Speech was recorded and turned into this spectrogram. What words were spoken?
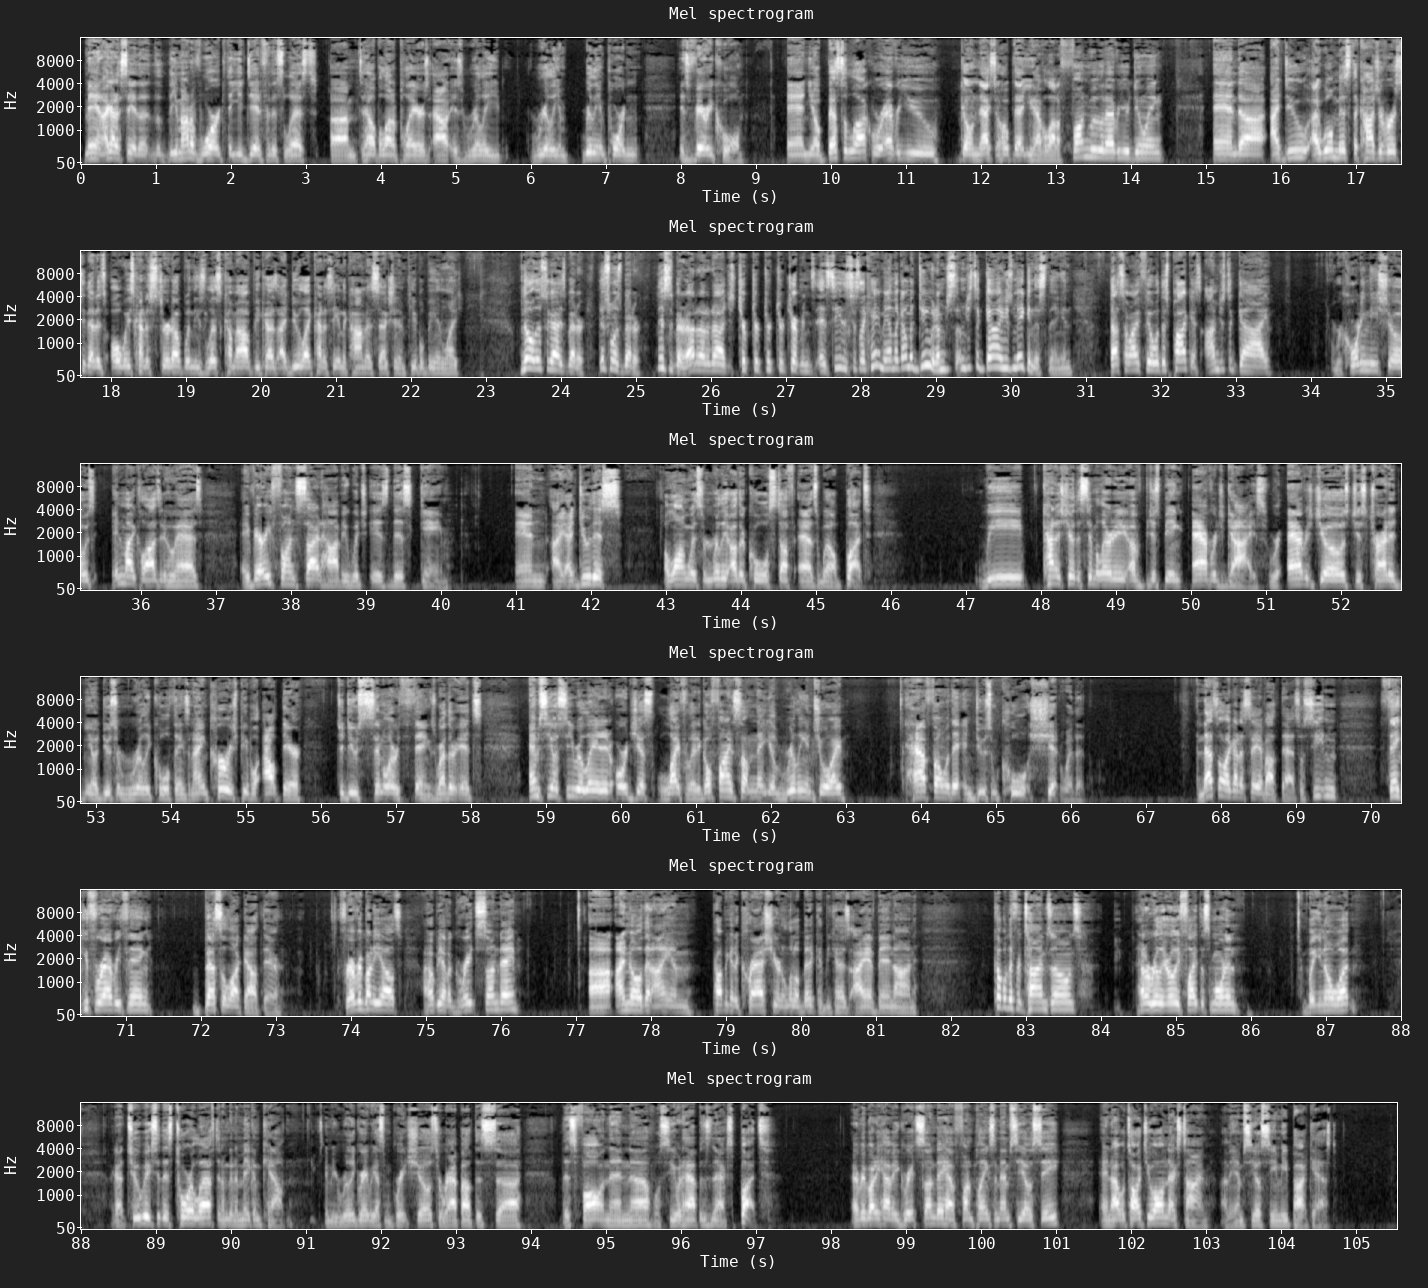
man, I gotta say the, the, the amount of work that you did for this list um, to help a lot of players out is really, really, really important. It's very cool, and you know, best of luck wherever you go next. I hope that you have a lot of fun with whatever you're doing. And uh, I do, I will miss the controversy that is always kind of stirred up when these lists come out because I do like kind of seeing the comment section and people being like, no, this guy's better. This one's better. This is better. Da da da da. Just chirp, chirp, chirp, chirp, chirp. And, and Seatin's just like, hey man, like I'm a dude. I'm just, I'm just a guy who's making this thing, and that's how I feel with this podcast. I'm just a guy recording these shows in my closet who has a very fun side hobby, which is this game, and I, I do this along with some really other cool stuff as well. But we kind of share the similarity of just being average guys. We're average Joes, just trying to, you know, do some really cool things. And I encourage people out there to do similar things, whether it's MCOC related or just life related. Go find something that you'll really enjoy, have fun with it, and do some cool shit with it. And that's all I got to say about that. So, Seatin, thank you for everything. Best of luck out there. For everybody else, I hope you have a great Sunday. Uh, I know that I am probably going to crash here in a little bit because I have been on a couple different time zones. Had a really early flight this morning, but you know what? I got two weeks of this tour left, and I'm going to make them count. It's going to be really great. We got some great shows to wrap out this uh, this fall, and then uh, we'll see what happens next. But everybody have a great Sunday. Have fun playing some MCOC, and I will talk to you all next time on the MCOC Me podcast.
